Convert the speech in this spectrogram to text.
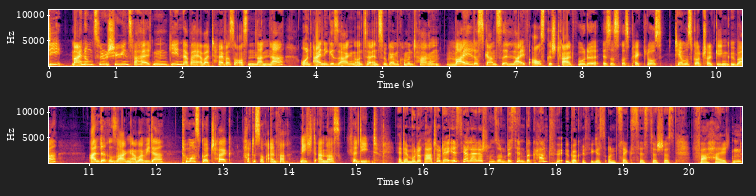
Die Meinungen zu Shirins Verhalten gehen dabei aber teilweise auseinander und einige sagen unter Instagram-Kommentaren, weil das Ganze live ausgestrahlt wurde, ist es respektlos Thomas Gottschalk gegenüber. Andere sagen aber wieder, Thomas Gottschalk hat es auch einfach nicht anders verdient. Ja, der Moderator, der ist ja leider schon so ein bisschen bekannt für übergriffiges und sexistisches Verhalten.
